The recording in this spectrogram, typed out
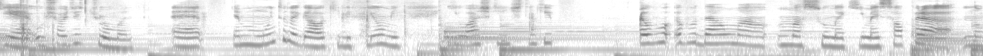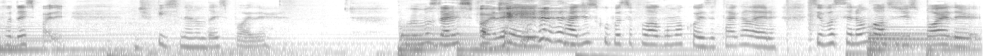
que é o Show de Truman. É, é muito legal aquele filme e eu acho que a gente tem que. Eu vou, eu vou dar uma, uma suma aqui, mas só pra. Não vou dar spoiler. Difícil, né? Não dar spoiler. Vamos dar spoiler. Ok, tá, desculpa se eu falar alguma coisa, tá, galera? Se você não gosta de spoiler,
